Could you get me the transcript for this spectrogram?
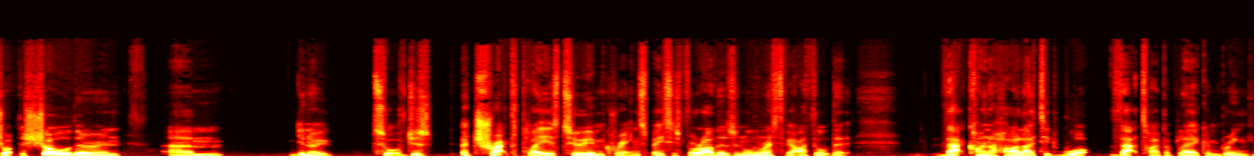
drop the shoulder and, um, you know, sort of just attract players to him, creating spaces for others and all the rest of it. I thought that that kind of highlighted what that type of player can bring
